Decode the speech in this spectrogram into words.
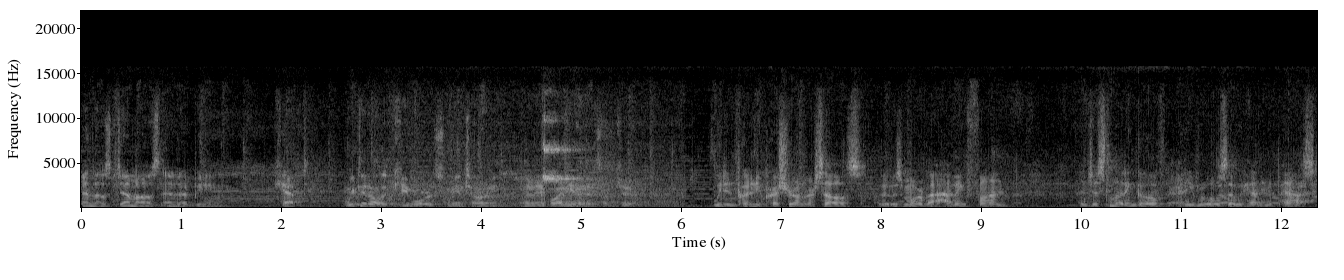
in those demos ended up being kept. We did all the keyboards, me and Tony, and Gwen even did some too. We didn't put any pressure on ourselves. It was more about having fun and just letting go of any rules that we had in the past.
